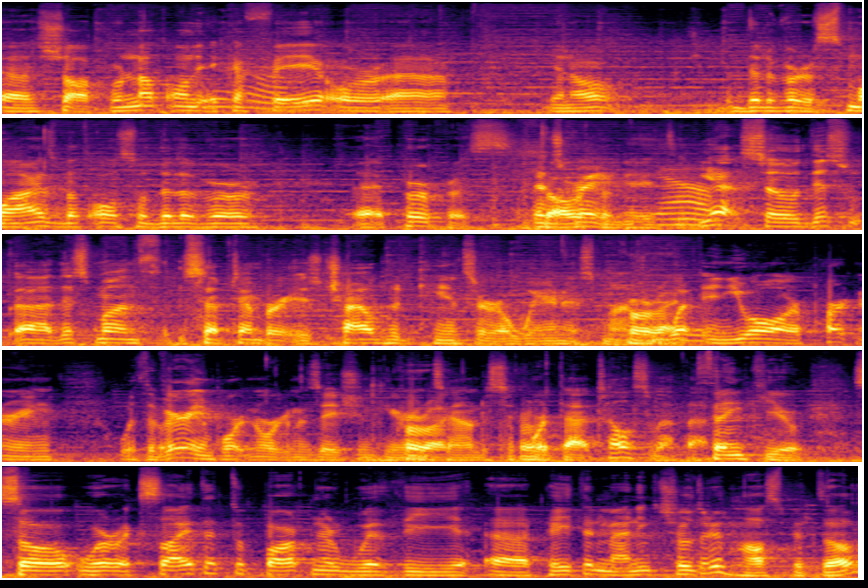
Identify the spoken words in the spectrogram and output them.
uh, shop. We're not only a cafe or uh, you know deliver smiles, but also deliver uh, purpose That's to our great. community. Yeah. So this uh, this month, September, is Childhood Cancer Awareness Month. Correct. What- and you all are partnering with a very important organization here Correct. in town to support that. Tell us about that. Thank you. So we're excited to partner with the uh, Peyton Manning Children's Hospital.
